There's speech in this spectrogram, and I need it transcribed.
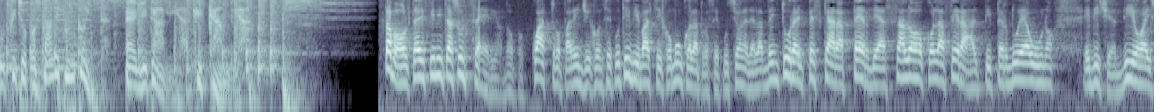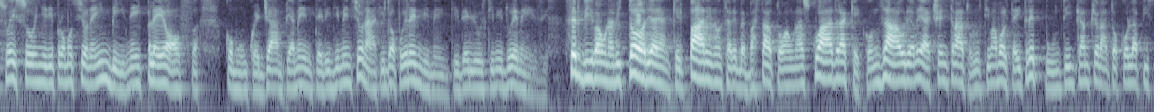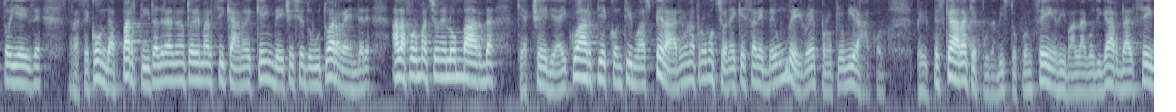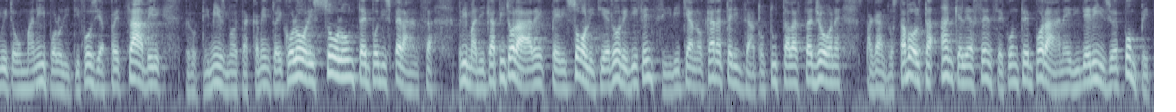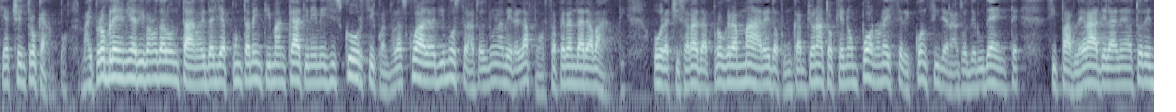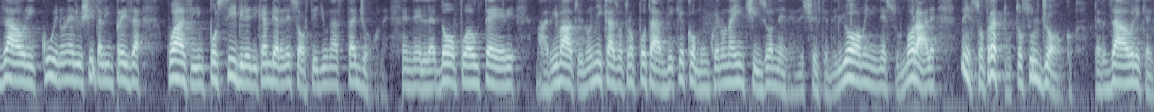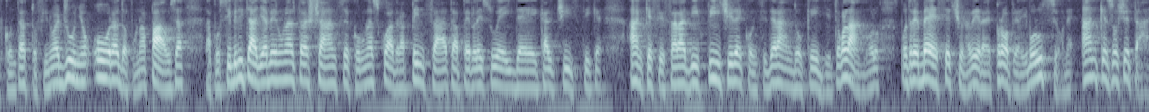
ufficiopostale.it. È l'Italia che cambia. Stavolta è finita sul serio. Dopo quattro pareggi consecutivi valsi comunque la prosecuzione dell'avventura, il Pescara perde a Salò con la Feralpi per 2 a 1 e dice addio ai suoi sogni di promozione in B nei playoff, comunque già ampiamente ridimensionati dopo i rendimenti degli ultimi due mesi. Serviva una vittoria e anche il pari non sarebbe bastato a una squadra che con Zauri aveva centrato l'ultima volta i tre punti in campionato con la Pistoiese, nella seconda partita dell'allenatore marsicano e che invece si è dovuto arrendere alla formazione lombarda che accede ai quarti e continua a sperare in una promozione che sarebbe un vero e proprio miracolo. Per il Pescara, che pure ha visto con sé in riva al lago di Garda al seguito un manipolo di tifosi apprezzabili per ottimismo e attaccamento ai colori, solo un tempo di speranza prima di capitolare per i soliti errori difensivi che hanno caratterizzato tutta la stagione, pagando stavolta anche le assenze contemporanee di Derisio e Pompetti a centrocampo. Ma i problemi arrivano da lontano e dagli appuntamenti mancati nei mesi scorsi, quando la squadra ha dimostrato di non avere la forza per andare avanti. Ora ci sarà da programmare dopo un campionato che non può non essere considerato deludente. Si parlerà dell'allenatore Zauri, cui non è riuscita l'impresa quasi impossibile di cambiare le sorti di una stagione. Nel dopo Auteri, ma arrivato in ogni caso troppo tardi, che comunque non ha inciso né nelle scelte degli uomini, né sul morale, né soprattutto sul gioco. Per Zauri, che ha il contratto fino a giugno, ora, dopo una pausa, la possibilità di avere un'altra chance con una squadra pensata per le sue idee calcistiche, anche se sarà difficile considerando che dietro l'angolo potrebbe esserci una vera e propria evoluzione anche societaria.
